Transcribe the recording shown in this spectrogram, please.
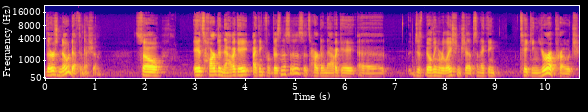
there's no definition. So it's hard to navigate. I think for businesses, it's hard to navigate uh, just building relationships. And I think taking your approach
